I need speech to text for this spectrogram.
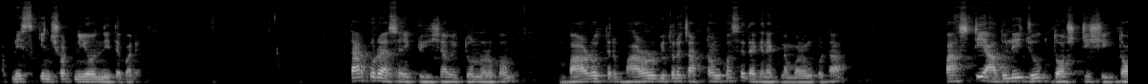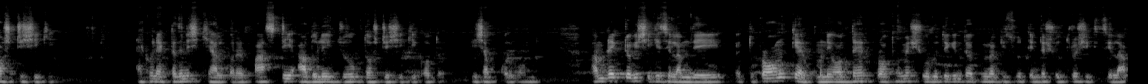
আপনি স্ক্রিনশট নিয়েও নিতে পারেন। তারপরে আসেন একটু হিসাব, একটু অন্যরকম। বারোতের, বারোর ভিতরে চারটা অঙ্ক আছে, দেখেন এক নম্বর অঙ্কটা। পাঁচটি আদলি যোগ দশটি শিখি দশটি শিখি। এখন একটা জিনিস খেয়াল করেন, পাঁচটি আদলি যোগ দশটি শিখি কত? হিসাব করব আমরা আমরা একটু আগে শিখেছিলাম যে একটু অঙ্কের মানে অধ্যায়ের প্রথমে শুরুতে কিন্তু আমরা কিছু তিনটা সূত্র শিখেছিলাম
